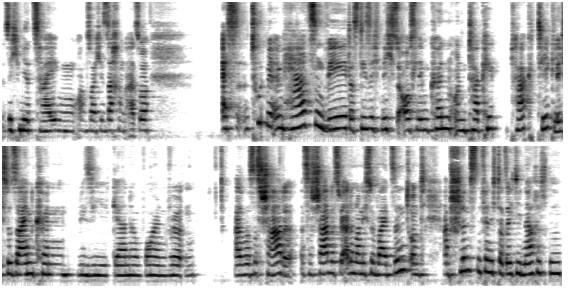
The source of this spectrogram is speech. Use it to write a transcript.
sich mir zeigen und solche Sachen. Also es tut mir im Herzen weh, dass die sich nicht so ausleben können und tag tagtäglich so sein können, wie sie gerne wollen würden. Also es ist schade. Es ist schade, dass wir alle noch nicht so weit sind. Und am schlimmsten finde ich tatsächlich die Nachrichten,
